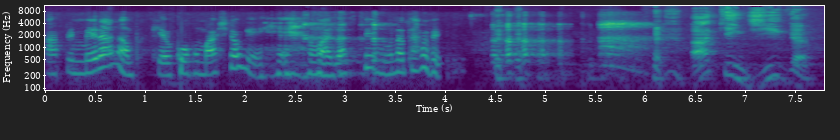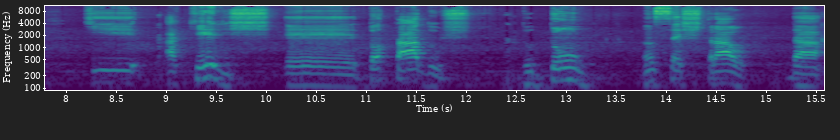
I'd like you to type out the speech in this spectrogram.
A primeira não, porque eu corro mais que alguém. Mas a segunda talvez. Há quem diga que aqueles é, dotados do dom ancestral da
